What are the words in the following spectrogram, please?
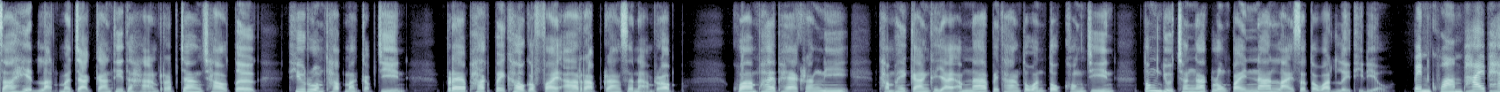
สาเหตุหลักมาจากการที่ทหารรับจ้างชาวเติร์กที่ร่วมทัพมากับจีน แปรพักไปเข้ากับฝ่ายอาหรับกลางสนามรบความพ่ายแพ้ครั้งนี้ ทำให้การขยายอำนาจไปทางตะวันตกของจีน ต้องหยุดชะงักลงไปนานหลายศตวรรษเลยทีเดียว เป็นความพ่ายแพ้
